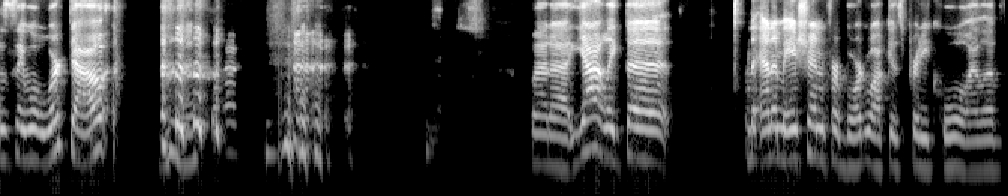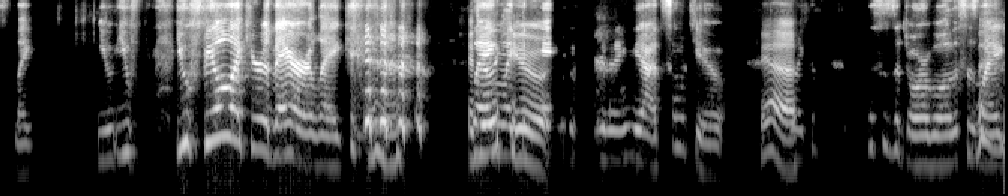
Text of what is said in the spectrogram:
Let's say, well, it worked out. Mm-hmm. but uh, yeah, like the the animation for Boardwalk is pretty cool. I love like you you you feel like you're there like mm-hmm. it's playing, really cute like, yeah it's so cute. Yeah. Like, this is adorable. This is like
